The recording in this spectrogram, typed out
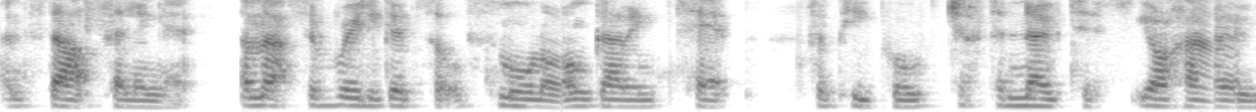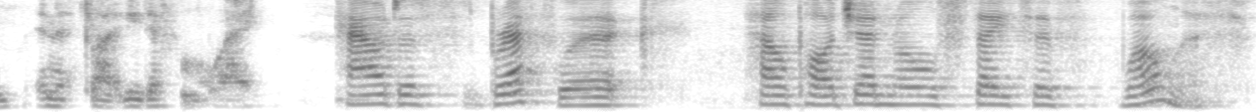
and start filling it. And that's a really good sort of small ongoing tip for people just to notice your home in a slightly different way. How does breath work help our general state of wellness?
